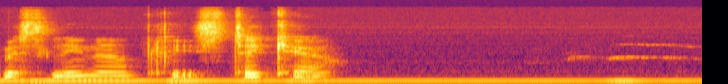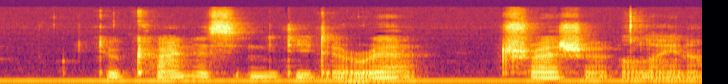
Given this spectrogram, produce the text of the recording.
Miss Lena, please take care. Your kindness is indeed a rare treasure, Elena.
